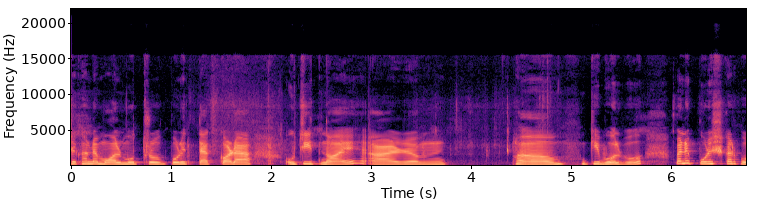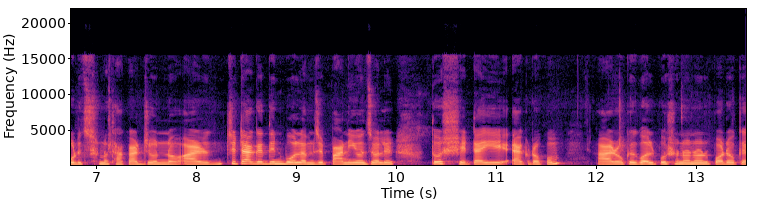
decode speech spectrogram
সেখানে মলমূত্র পরিত্যাগ করা উচিত নয়। আর কি বলব? মানে পরিষ্কার পরিচ্ছন্ন থাকার জন্য। আর যেটা আগের দিন বললাম যে, পানীয় জলের, তো সেটাই একরকম। আর ওকে গল্প শোনানোর পরে ওকে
